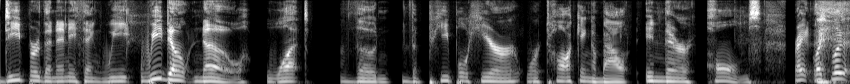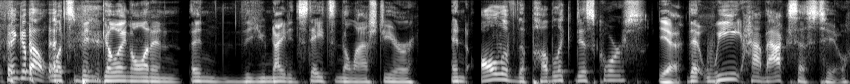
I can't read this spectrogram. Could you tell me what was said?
deeper than anything. We we don't know what the the people here were talking about in their homes, right? Like, look, think about what's been going on in in the United States in the last year, and all of the public discourse Yeah, that we have access to.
